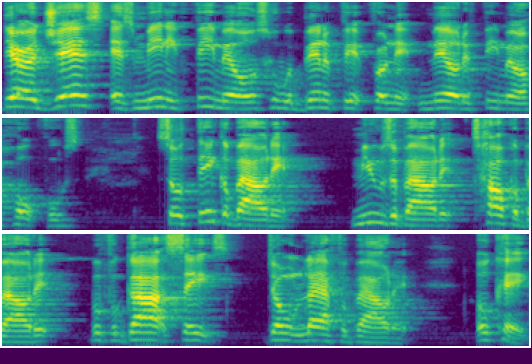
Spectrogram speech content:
There are just as many females who would benefit from the male to female hopefuls. So think about it, muse about it, talk about it, but for God's sakes, don't laugh about it. Okay.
